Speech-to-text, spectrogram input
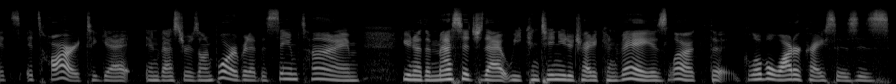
it's, it's hard to get investors on board. But at the same time, you know, the message that we continue to try to convey is look, the global water crisis is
